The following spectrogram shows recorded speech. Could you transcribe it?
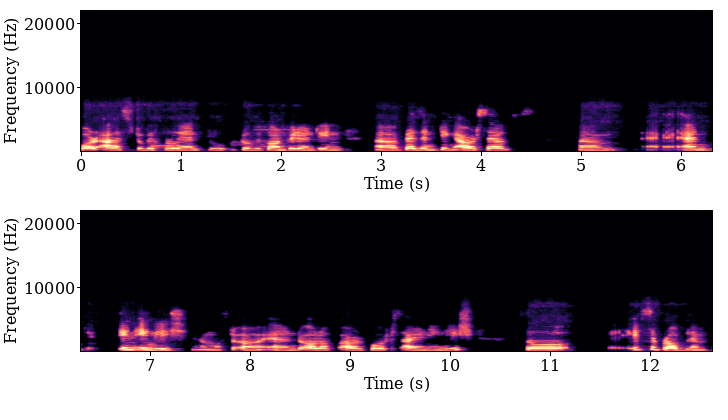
for us to be fluent, to, to be confident in uh, presenting ourselves. Um, and in English. Most uh, and all of our courses are in English, so it's a problem.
